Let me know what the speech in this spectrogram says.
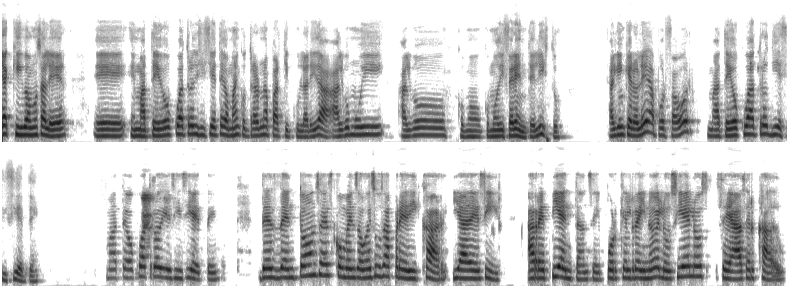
aquí vamos a leer eh, en Mateo 4:17, vamos a encontrar una particularidad, algo muy, algo como, como diferente. Listo. ¿Alguien que lo lea, por favor? Mateo 4:17. Mateo 4:17. Desde entonces comenzó Jesús a predicar y a decir, arrepiéntanse, porque el reino de los cielos se ha acercado.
